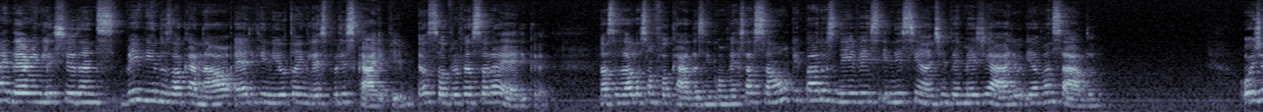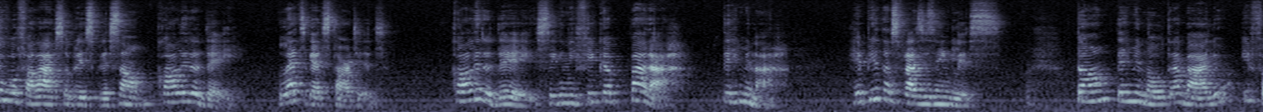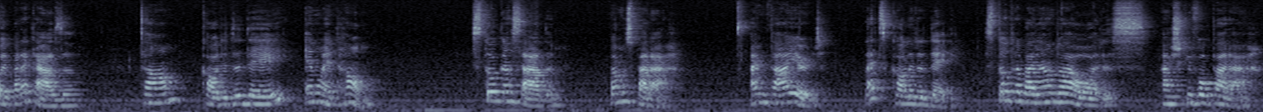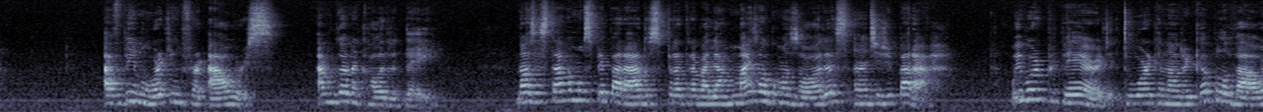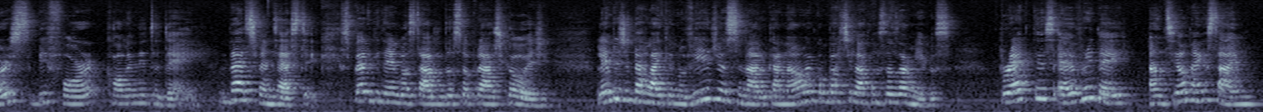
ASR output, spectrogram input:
Hi there, English students! Bem-vindos ao canal Eric Newton Inglês por Skype. Eu sou a professora Érica. Nossas aulas são focadas em conversação e para os níveis iniciante, intermediário e avançado. Hoje eu vou falar sobre a expressão call it a day. Let's get started. Call it a day significa parar, terminar. Repita as frases em inglês. Tom terminou o trabalho e foi para casa. Tom called it a day and went home. Estou cansada. Vamos parar. I'm tired. Let's call it a day. Estou trabalhando há horas. Acho que vou parar. I've been working for hours. I'm gonna call it a day. Nós estávamos preparados para trabalhar mais algumas horas antes de parar. We were prepared to work another couple of hours before calling it a day. That's fantastic! Espero que tenha gostado da sua prática hoje. Lembre de dar like no vídeo, assinar o canal e compartilhar com seus amigos. Practice every day. Until next time!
